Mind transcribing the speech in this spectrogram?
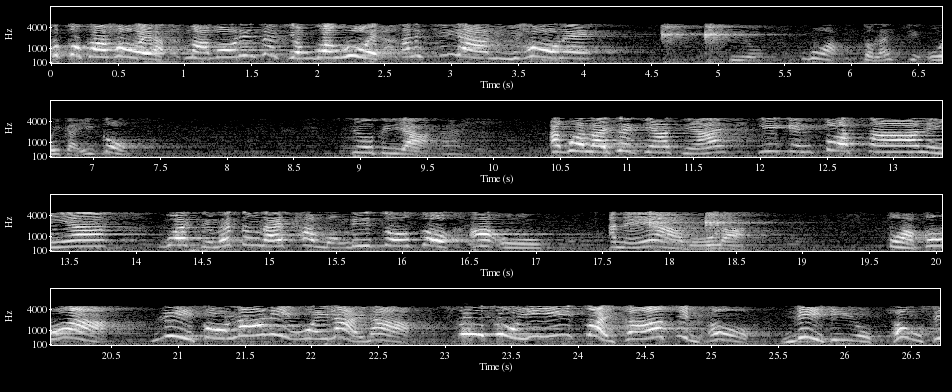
搁较好的啊，嘛无恁这状元府的，安尼这尼好呢？对，我就来一话甲伊讲，小弟啊，啊，我来这京城已经住三年啊，我想要转来探望你嫂嫂，啊有安尼啊无啦？大哥啊，你讲哪里回来啦？叔叔已在家静候，你就放心，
